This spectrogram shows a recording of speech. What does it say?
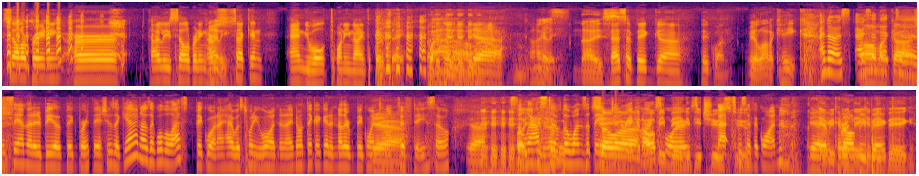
celebrating her, Kylie's celebrating her second annual 29th birthday. Wow. yeah, Kylie. Nice. that's a big, uh, big one. Be a lot of cake. I know. I Oh said my that to. Sam that it'd be a big birthday, and she was like, "Yeah." And I was like, "Well, the last big one I had was 21, and I don't think I get another big one till Yeah. I'm 50. So Yeah, it's the you last of the ones that they So, uh, generate It can all cards be for. big if you choose that to. specific one. yeah, Every it can all birthday be can big. be big.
